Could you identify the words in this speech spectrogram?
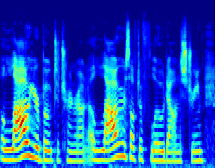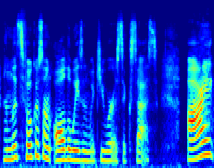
allow your boat to turn around, allow yourself to flow downstream, and let's focus on all the ways in which you were a success. I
